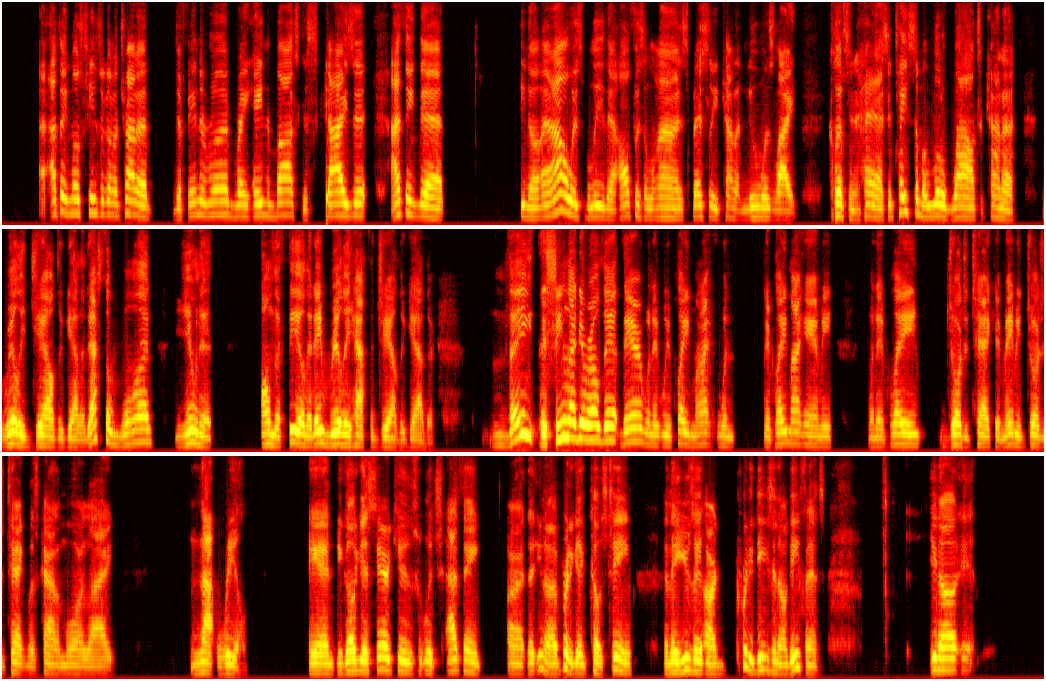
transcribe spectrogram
I think most teams are going to try to defend the run, bring eight in the box, disguise it. I think that you know, and I always believe that offensive line, especially kind of new ones like Clemson has, it takes them a little while to kind of really gel together. That's the one unit on the field that they really have to gel together. They it seemed like they were all there, there when they, we played my when they played Miami, when they played Georgia Tech, and maybe Georgia Tech was kind of more like not real. And you go against Syracuse, which I think are you know a pretty good coach team, and they usually are pretty decent on defense. You know, it,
